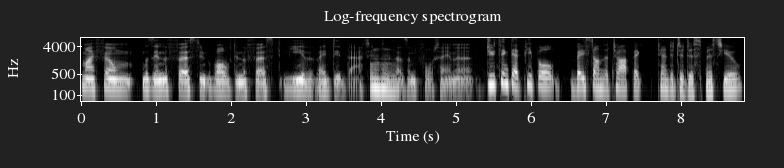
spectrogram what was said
my film was in the first involved in the first year that they did that in mm-hmm. 2014 and it Do you think that people, based on the topic, tended to dismiss you?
